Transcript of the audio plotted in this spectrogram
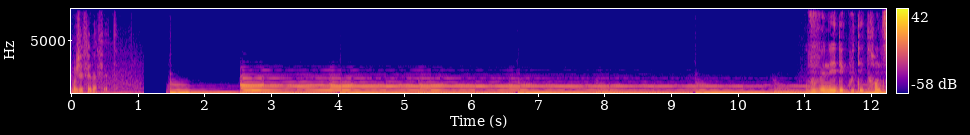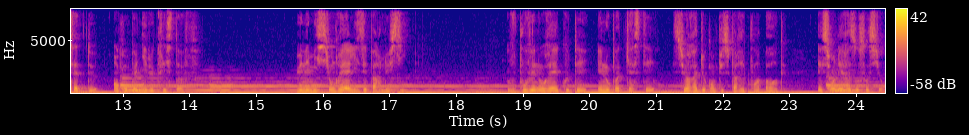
Moi, j'ai fait la fête. Vous venez d'écouter 37.2 en compagnie de Christophe. Une émission réalisée par Lucie. Vous pouvez nous réécouter et nous podcaster sur radiocampusparis.org et sur les réseaux sociaux.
